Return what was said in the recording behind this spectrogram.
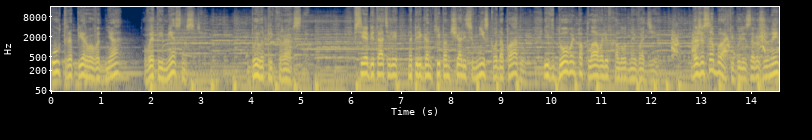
Утро первого дня в этой местности было прекрасным. Все обитатели на перегонки помчались вниз к водопаду и вдоволь поплавали в холодной воде. Даже собаки были заражены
